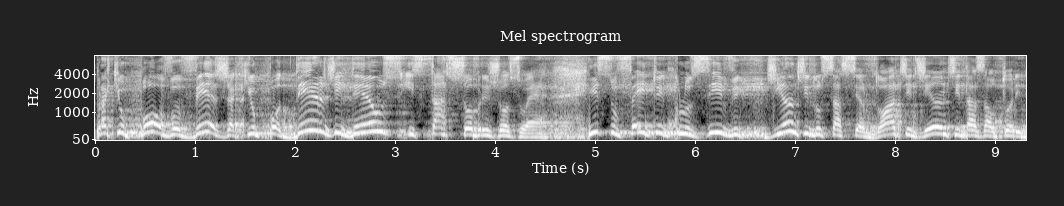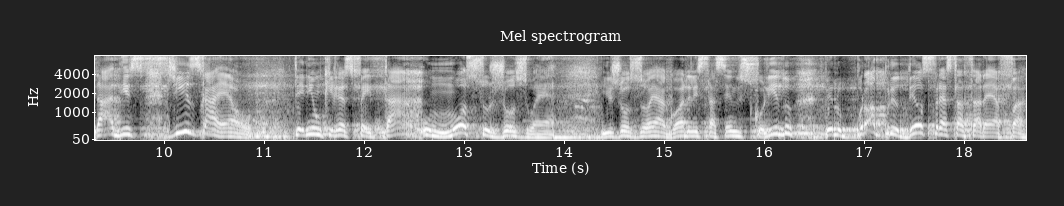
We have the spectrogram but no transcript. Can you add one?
para que o povo veja que o poder de Deus está sobre Josué. Isso feito inclusive diante do sacerdote, diante das autoridades de Israel. Teriam que respeitar o moço Josué. E Josué agora ele está sendo escolhido pelo próprio Deus para esta tarefa.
